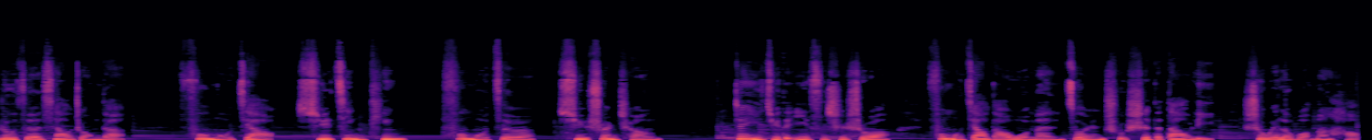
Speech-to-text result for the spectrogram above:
入则孝》中的“父母教，须敬听；父母责，须顺承”。这一句的意思是说，父母教导我们做人处事的道理，是为了我们好，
